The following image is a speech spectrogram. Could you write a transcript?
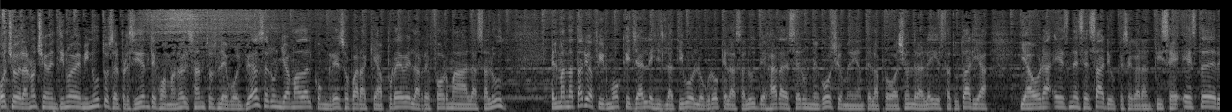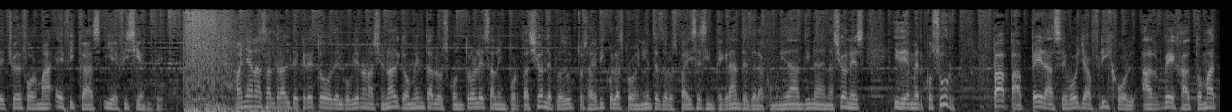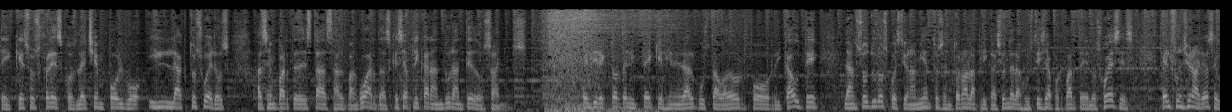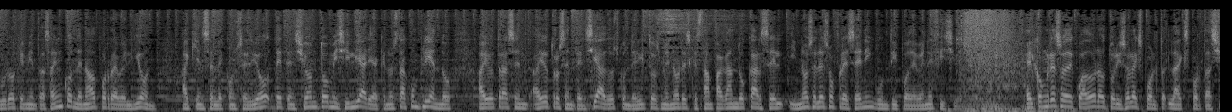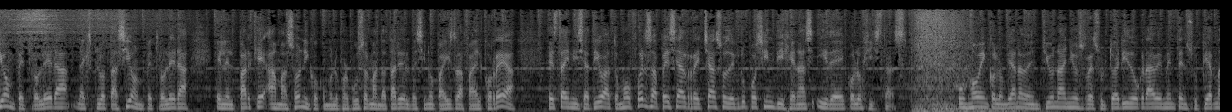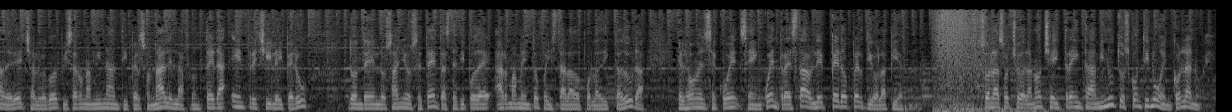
8 de la noche, 29 minutos, el presidente Juan Manuel Santos le volvió a hacer un llamado al Congreso para que apruebe la reforma a la salud. El mandatario afirmó que ya el legislativo logró que la salud dejara de ser un negocio mediante la aprobación de la ley estatutaria y ahora es necesario que se garantice este derecho de forma eficaz y eficiente. Mañana saldrá el decreto del Gobierno Nacional que aumenta los controles a la importación de productos agrícolas provenientes de los países integrantes de la Comunidad Andina de Naciones y de Mercosur. Papa, pera, cebolla, frijol, arveja, tomate, quesos frescos, leche en polvo y lactosueros hacen parte de estas salvaguardas que se aplicarán durante dos años. El director del INPEC, el general Gustavo Adolfo Ricaute, lanzó duros cuestionamientos en torno a la aplicación de la justicia por parte de los jueces. El funcionario aseguró que mientras hay un condenado por rebelión a quien se le concedió detención domiciliaria que no está cumpliendo, hay, hay otros sentenciados con delitos menores que están pagando cárcel y no se les ofrece ningún tipo de beneficios. El Congreso de Ecuador autorizó la, exportación petrolera, la explotación petrolera en el parque amazónico, como lo propuso el mandatario del vecino país, Rafael Correa. Esta iniciativa tomó fuerza pese al rechazo de grupos indígenas y de ecologistas. Un joven colombiano de 21 años resultó herido gravemente en su pierna derecha luego de pisar una mina antipersonal en la frontera entre Chile y Perú donde en los años 70 este tipo de armamento fue instalado por la dictadura. El joven se encuentra estable, pero perdió la pierna. Son las 8 de la noche y 30 minutos. Continúen con la nube.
